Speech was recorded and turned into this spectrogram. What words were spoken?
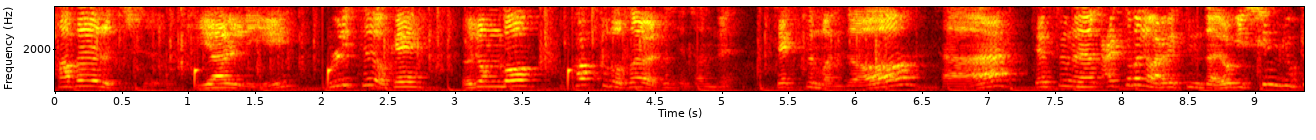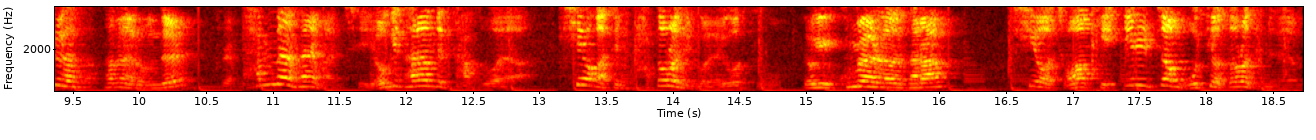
하베르츠 디알리. 블리트 오케이. 요 정도. 카쿠도 써야 할듯 괜찮네. 잭슨 먼저. 자 잭슨은 깔끔하게 말하겠습니다. 여기 16주 사, 사잖아 여러분들. 그래 판매한 사람이 많지. 여기 사람들이 다 그거야. 티어가 지금 다 떨어진 거예요 이거 쓰고. 여기 구매하려는 사람 티어 정확히 1.5티어 떨어집니다 여기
